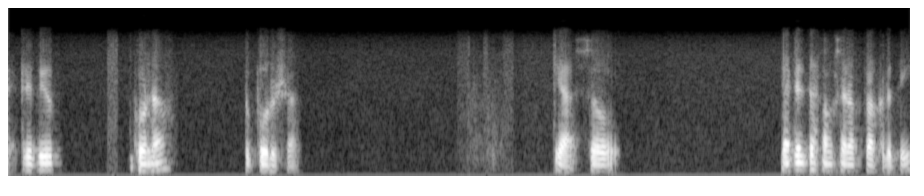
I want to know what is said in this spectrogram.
attribute guna to purusha yeah so that is the function of prakriti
